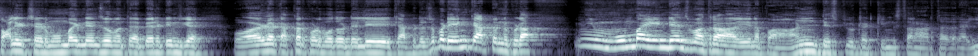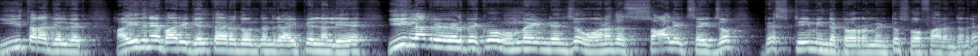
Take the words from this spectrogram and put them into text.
ಸಾಲಿಡ್ ಸೈಡ್ ಮುಂಬೈ ಇಂಡಿಯನ್ಸು ಮತ್ತು ಬೇರೆ ಟೀಮ್ಸ್ಗೆ ಒಳ್ಳೆ ಟಕ್ಕರ್ ಕೊಡ್ಬೋದು ಡೆಲ್ಲಿ ಕ್ಯಾಪಿಟಲ್ಸು ಬಟ್ ಹೆಂಗ್ ಕ್ಯಾಪ್ಟನ್ ಕೂಡ ನೀವು ಮುಂಬೈ ಇಂಡಿಯನ್ಸ್ ಮಾತ್ರ ಏನಪ್ಪ ಅನ್ಡಿಸ್ಪ್ಯೂಟೆಡ್ ಕಿಂಗ್ಸ್ ಥರ ಆಡ್ತಾ ಇದ್ದಾರೆ ಈ ಥರ ಗೆಲ್ಬೇಕು. ಐದನೇ ಬಾರಿ ಗೆಲ್ತಾ ಇರೋದು ಅಂತಂದರೆ ಐ ಪಿ ಎಲ್ನಲ್ಲಿ ಈಗಲಾದರೂ ಹೇಳಬೇಕು Mumbai Indians one of the solid sides best team in the tournament so far ಅಂತಂದರೆ?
